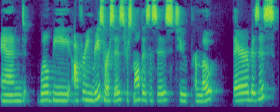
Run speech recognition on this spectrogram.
And we'll be offering resources for small businesses to promote their business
